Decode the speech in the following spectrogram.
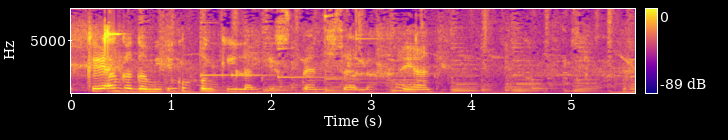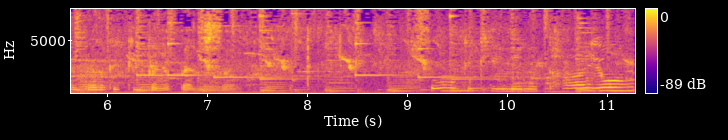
Okay, ang gagamitin kong pangkilay is pencil. Ayan. Ayan po, nakikita niya pencil. So, magkikilay na tayo.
